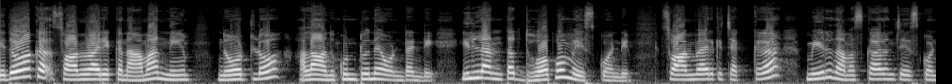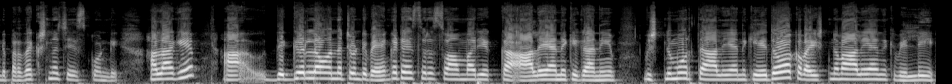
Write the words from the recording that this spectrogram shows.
ఏదో ఒక స్వామివారి యొక్క నామాన్ని నోట్లో అలా అనుకుంటూనే ఉండండి. ఇల్లంతా ధూపం వేసుకోండి. స్వామివారికి చక్కగా మీరు నమస్కారం చేసుకోండి ప్రదక్షిణ చేసుకోండి. అలాగే ఆ దగ్గరలో ఉన్నటువంటి వెంకటేశ్వర స్వామివారి యొక్క ఆలయానికి కానీ విష్ణుమూర్తి ఆలయానికి ఏదో ఒక వైష్ణవ ఆలయానికి వెళ్ళి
